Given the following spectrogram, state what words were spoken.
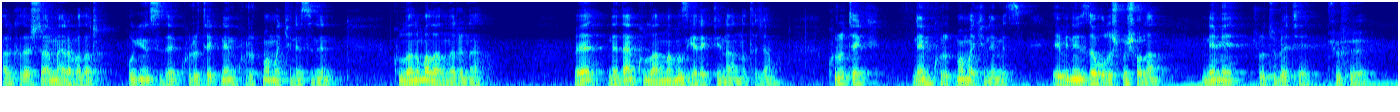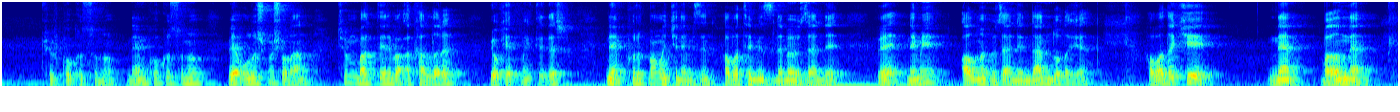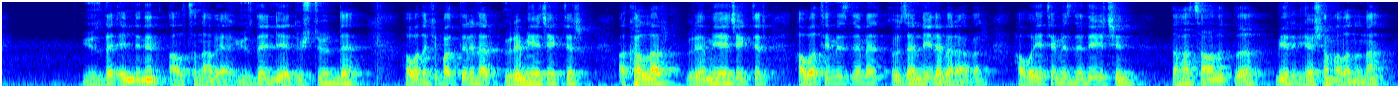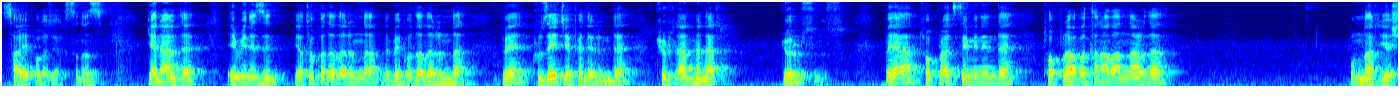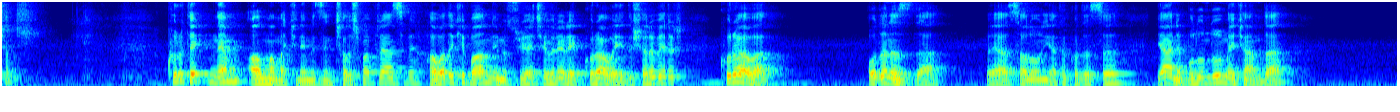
Arkadaşlar merhabalar. Bugün size Kurutek nem kurutma makinesinin kullanım alanlarını ve neden kullanmamız gerektiğini anlatacağım. Kurutek nem kurutma makinemiz evinizde oluşmuş olan nemi, rutubeti, küfü, küf kokusunu, nem kokusunu ve oluşmuş olan tüm bakteri ve akalları yok etmektedir. Nem kurutma makinemizin hava temizleme özelliği ve nemi alma özelliğinden dolayı havadaki nem, bağın nem %50'nin altına veya %50'ye düştüğünde havadaki bakteriler üremeyecektir. Akallar üremeyecektir. Hava temizleme özelliğiyle beraber havayı temizlediği için daha sağlıklı bir yaşam alanına sahip olacaksınız. Genelde evinizin yatak odalarında, bebek odalarında ve kuzey cephelerinde küflenmeler görürsünüz. Veya toprak zemininde, toprağa bakan alanlarda bunlar yaşanır. Kurutek nem alma makinemizin çalışma prensibi havadaki bağın nemi suya çevirerek kuru havayı dışarı verir. Kuru hava odanızda veya salon, yatak odası yani bulunduğu mekanda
